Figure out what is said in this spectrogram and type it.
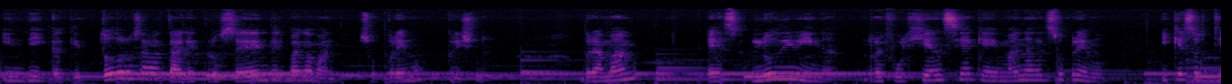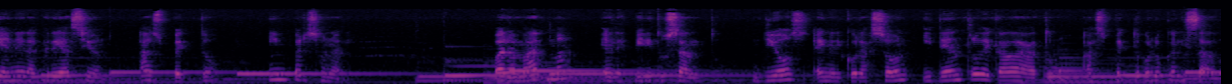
indica que todos los avatares proceden del Bhagavan, Supremo Krishna. Brahman es luz divina, refulgencia que emana del Supremo y que sostiene la creación, aspecto impersonal. Paramatma, el Espíritu Santo, Dios en el corazón y dentro de cada átomo, aspecto colocalizado.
